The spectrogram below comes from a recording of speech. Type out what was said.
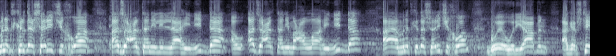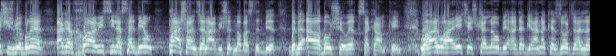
منت کردە شەریکی خوا ئەجعلتنی للهی نیددا ئەو ئەجعلتنی مع اللهی نیددا ئایا منت کردە شەریکی خوا بۆیە وریابن ئەگەر شتێکیش بێ بڵێ ئەگەر خواویستی لەسەر بێ و پاشان جەنابیشت مەبەستت بێ دەبێ ئاوا بەو شێوەیە قسەکان بکەین و هەروەها یەکێشکە لەو بێ ئەدەبیانە کە زۆر جار لە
